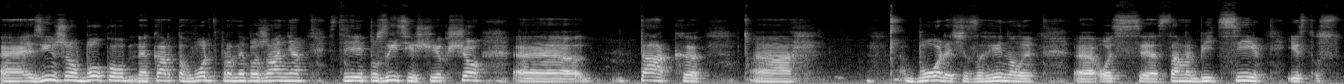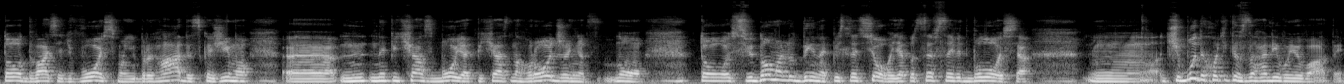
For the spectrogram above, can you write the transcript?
Е, З іншого боку, е, карта говорить про небажання з тієї позиції, що якщо так. Боляче загинули е, ось е, саме бійці із 128-ї бригади, скажімо, е, не під час бою, а під час нагородження. Ну, то свідома людина після цього, як оце все відбулося, чи буде хотіти взагалі воювати?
